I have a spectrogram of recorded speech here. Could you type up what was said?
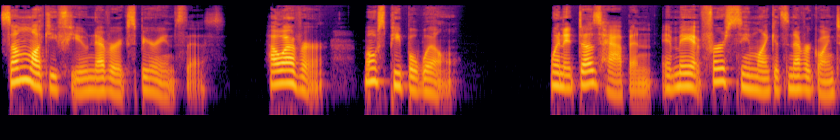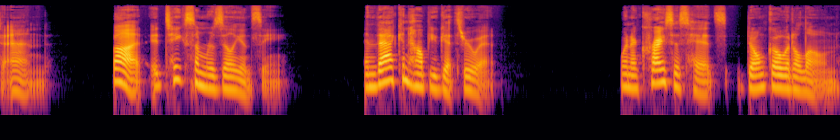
Some lucky few never experience this. However, most people will. When it does happen, it may at first seem like it's never going to end, but it takes some resiliency, and that can help you get through it. When a crisis hits, don't go it alone.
